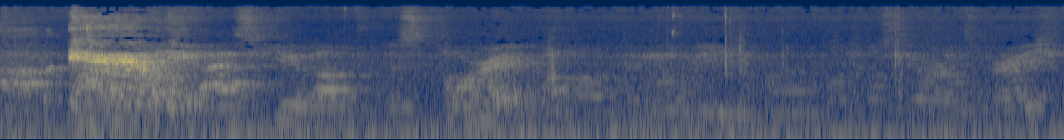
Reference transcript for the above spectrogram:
I would like to ask you about the story of the movie. Uh, what was your inspiration?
